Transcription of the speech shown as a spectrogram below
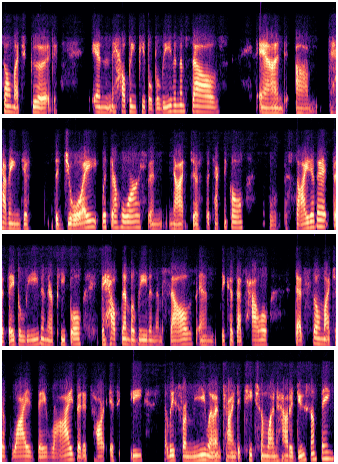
so much good in helping people believe in themselves and um, having just the joy with their horse and not just the technical side of it that they believe in their people to help them believe in themselves and because that's how that's so much of why they ride but it's hard it's easy at least for me when i'm trying to teach someone how to do something.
